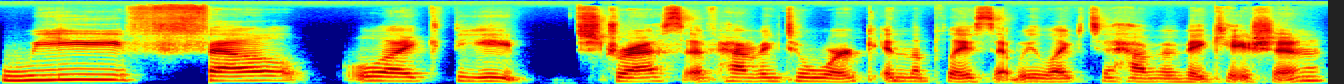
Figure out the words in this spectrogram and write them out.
we felt like the stress of having to work in the place that we like to have a vacation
